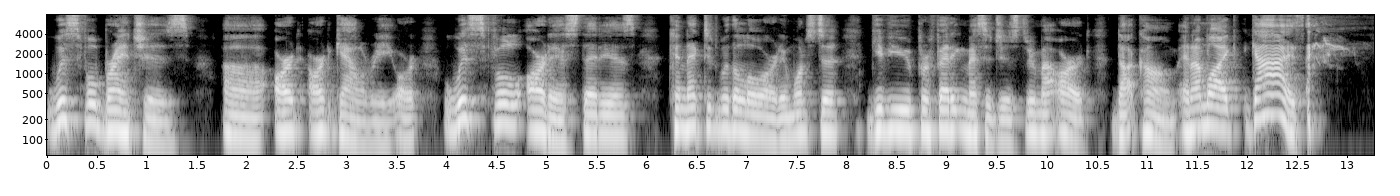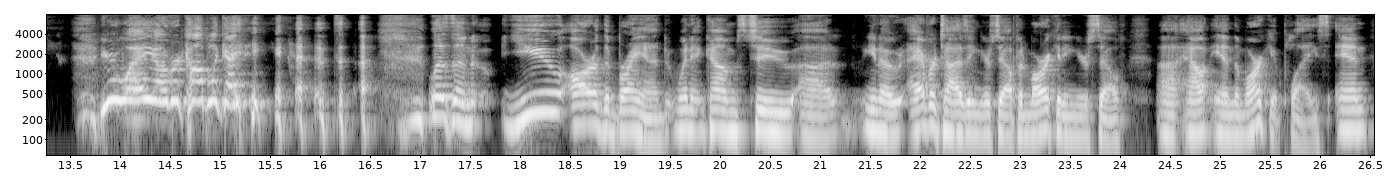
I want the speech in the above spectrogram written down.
Wistful Branches uh, art art gallery or wistful artist that is connected with the Lord and wants to give you prophetic messages through my art.com. And I'm like, guys, you're way overcomplicating it. Listen, you are the brand when it comes to, uh, you know, advertising yourself and marketing yourself uh, out in the marketplace. And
